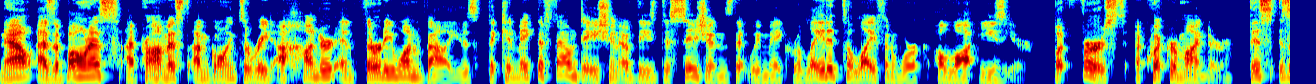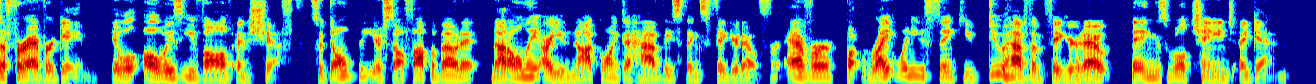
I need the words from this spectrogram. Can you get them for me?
Now, as a bonus, I promised I'm going to read 131 values that can make the foundation of these decisions that we make related to life and work a lot easier. But first, a quick reminder this is a forever game. It will always evolve and shift. So don't beat yourself up about it. Not only are you not going to have these things figured out forever, but right when you think you do have them figured out, things will change again.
